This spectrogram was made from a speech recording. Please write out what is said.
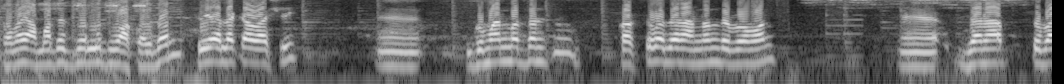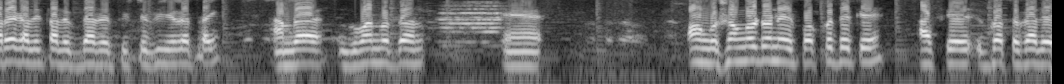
সবাই আমাদের জন্য দোয়া করবেন। প্রিয় এলাকাবাসী গুমান মদন টু কক্সবাজার আনন্দ ভ্রমণ জনাব তোবারক আলী তালুকদারের পৃষ্ঠপোষকতায় আমরা গুমান মদন অঙ্গ সংগঠনের পক্ষ থেকে আজকে গতকালে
